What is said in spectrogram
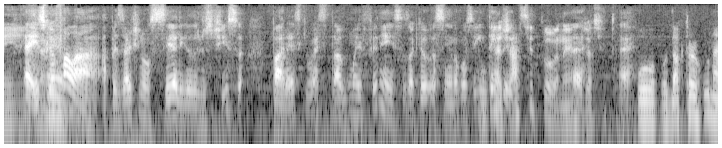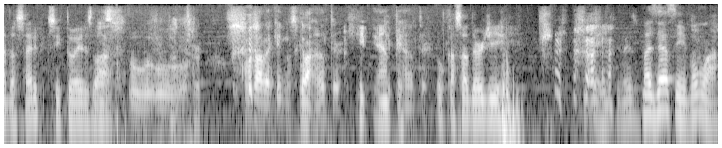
referência. É, isso que eu É. ia falar. Apesar de não ser a Liga da Justiça, parece que vai citar alguma referência. Só que, eu, assim, eu não consigo É, entender. já citou, né? É. Já citou. O, o Doctor Who, né, da série, citou eles lá. Isso, o, o, como é o nome daquele? Não sei o que lá, Hunter? Hip Hunter. Hunter. O caçador de. é hip mesmo? Mas é assim, vamos lá.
